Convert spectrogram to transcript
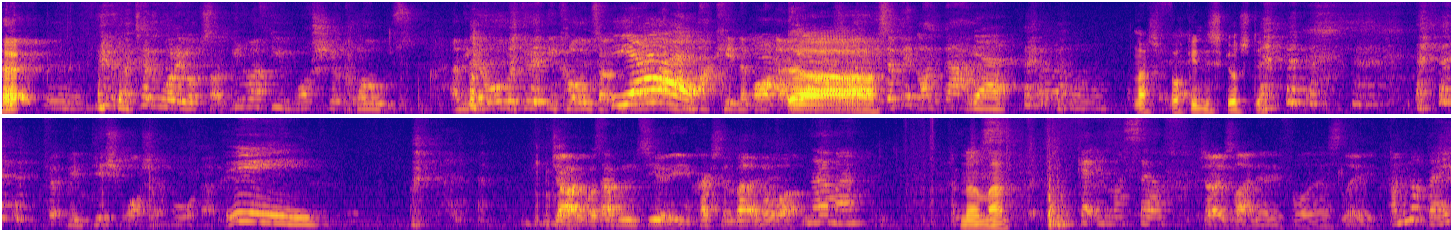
I tell you what it looks like. You know after you wash your clothes and you get all the dirty clothes out, Yeah. you all back in the bottom. Oh, It's a bit like that. Yeah. That's fucking disgusting. Flipping dishwasher water. Eee. Joe, what's happening to you? You crashed and burned or what? No, man. I'm No, just man. Getting myself. Joe's like nearly falling asleep. I'm not, babe.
